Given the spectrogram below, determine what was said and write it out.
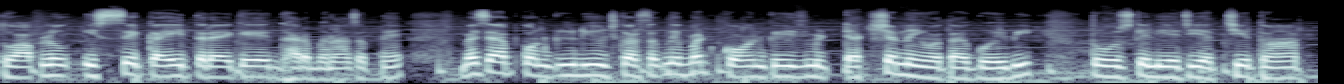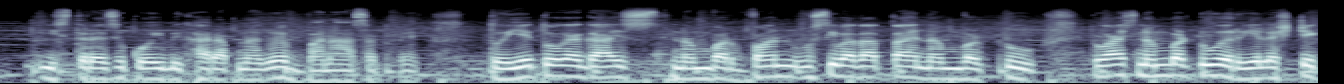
तो आप लोग इससे कई तरह के घर बना सकते हैं। वैसे आप कॉन्क्रीट यूज़ कर सकते हैं बट कॉन्क्रीट में टेक्सचर नहीं होता है कोई भी तो उसके लिए चीज़ अच्छी है तो आप इस तरह से कोई भी घर अपना जो है बना सकते हैं। तो ये तो हो गया गाइस नंबर वन उसके बाद आता है नंबर टू तो गाइस नंबर टू है रियलिस्टिक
